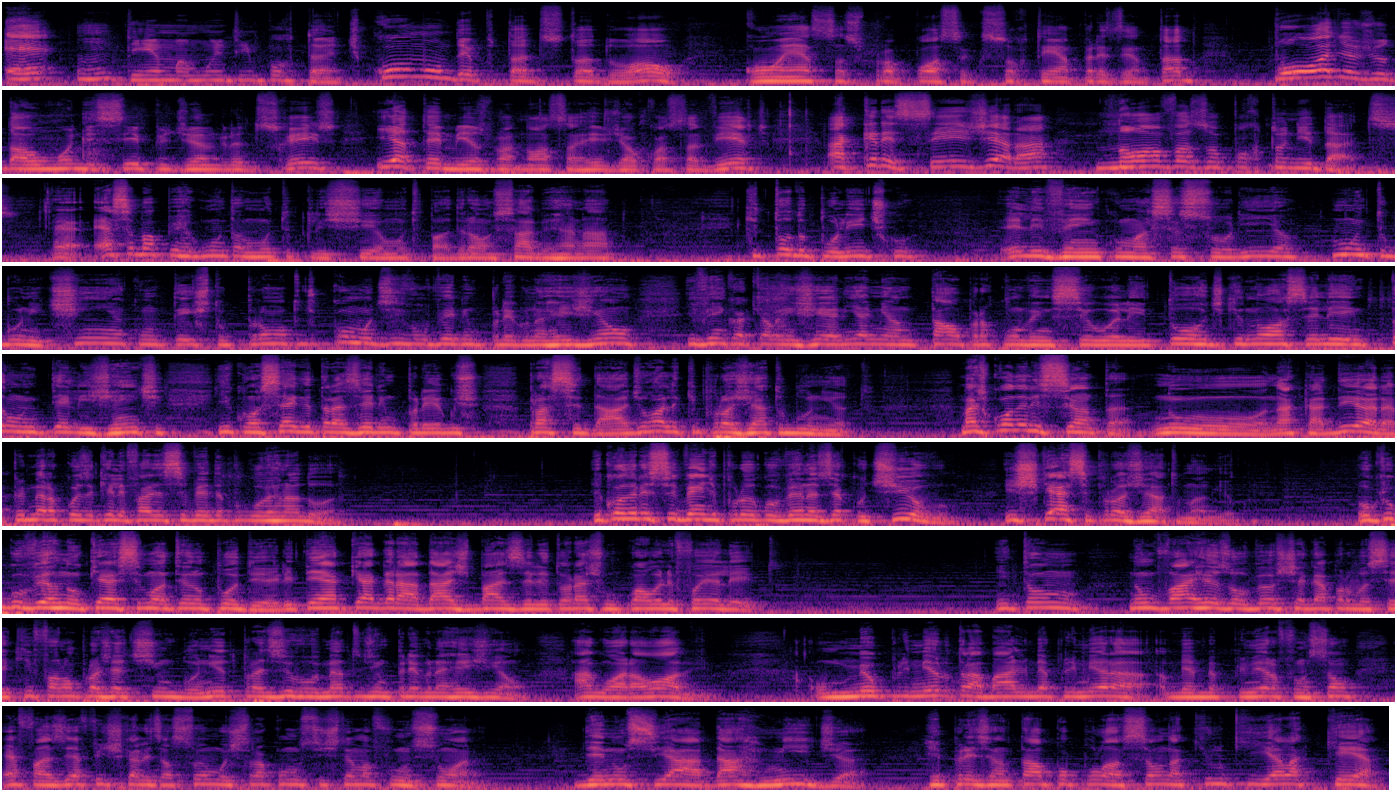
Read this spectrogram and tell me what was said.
é um tema muito importante. Como um deputado estadual, com essas propostas que o senhor tem apresentado, pode ajudar o município de Angra dos Reis e até mesmo a nossa região Costa Verde a crescer e gerar novas oportunidades? É, essa é uma pergunta muito clichê, muito padrão, sabe, Renato? Que todo político ele vem com uma assessoria muito bonitinha, com um texto pronto de como desenvolver emprego na região e vem com aquela engenharia mental para convencer o eleitor de que, nossa, ele é tão inteligente e consegue trazer empregos para a cidade. Olha que projeto bonito. Mas quando ele senta no, na cadeira, a primeira coisa que ele faz é se vender para o governador. E quando ele se vende para o governo executivo, esquece projeto, meu amigo. O que o governo quer é se manter no poder. Ele tem que agradar as bases eleitorais com qual ele foi eleito. Então, não vai resolver eu chegar para você aqui e falar um projetinho bonito para desenvolvimento de emprego na região. Agora, óbvio, o meu primeiro trabalho, minha primeira, minha, minha primeira função é fazer a fiscalização e mostrar como o sistema funciona. Denunciar, dar mídia, representar a população naquilo que ela quer.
